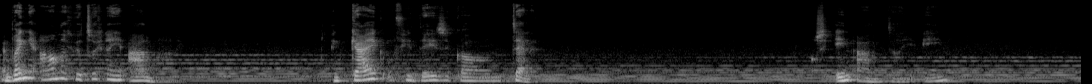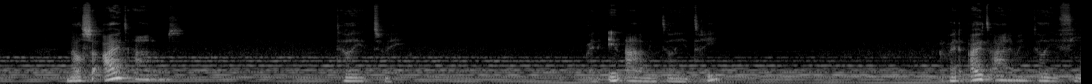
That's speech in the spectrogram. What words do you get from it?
En breng je aandacht weer terug naar je ademhaling. En kijk of je deze kan tellen. Als Als je inademt, tel je 1. En als ze uitademt, tel je 2. Bij de inademing tel je 3. En bij de uitademing tel je 4.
